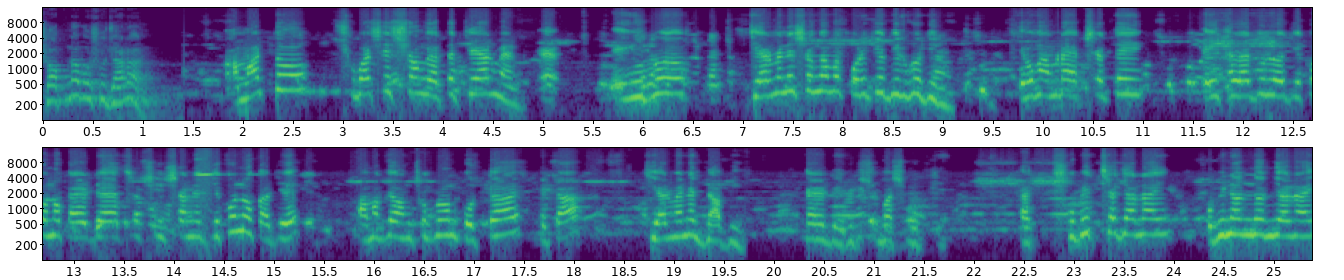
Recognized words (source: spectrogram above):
স্বপ্না বসু জানান। আমার তো সুভাষের সঙ্গে, অর্থাৎ চেয়ারম্যান এই চেয়ারম্যানের সঙ্গে আমার পরিচয় দীর্ঘদিন। এবং আমরা একসাথেই এই খেলাধুলো, যে কোনো ক্যারেটে অ্যাসোসিয়েশনের যে কোনো কাজে আমাকে অংশগ্রহণ করতে হয়, এটা চেয়ারম্যানের দাবি ক্যারেটে সুভাষ আর শুভেচ্ছা জানাই, অভিনন্দন জানাই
